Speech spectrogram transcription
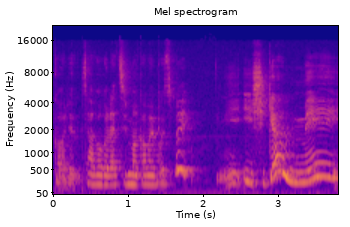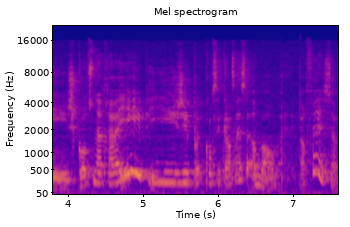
Colin, ça va relativement quand même pas super. Il, il, chicane, mais je continue à travailler, puis j'ai pas de conséquences à ça. Bon, ben, parfait, ça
